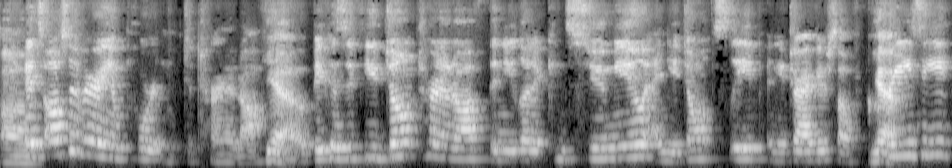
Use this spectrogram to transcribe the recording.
um, It's also very important to turn it off. Yeah. Though, because if you don't turn it off, then you let it consume you, and you don't sleep, and you drive yourself crazy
